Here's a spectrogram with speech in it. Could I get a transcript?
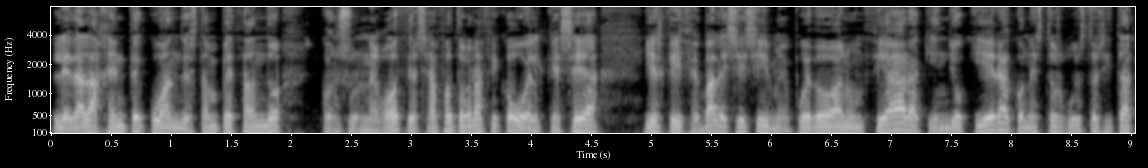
le da a la gente cuando está empezando con sus negocios, sea fotográfico o el que sea. Y es que dice, vale, sí, sí, me puedo anunciar a quien yo quiera con estos gustos y tal.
